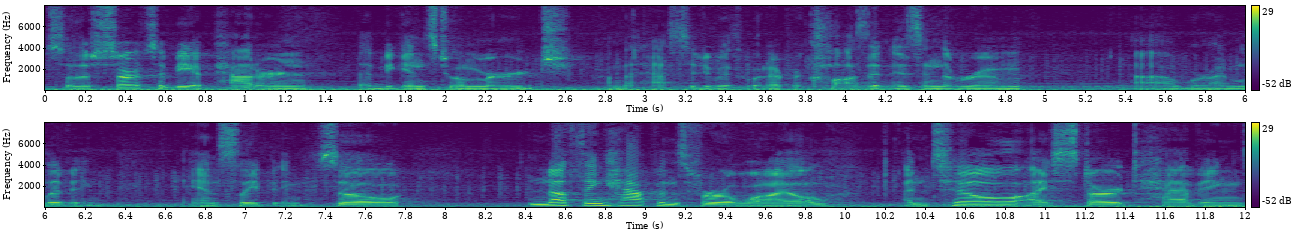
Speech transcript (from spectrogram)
So there starts to be a pattern that begins to emerge um, that has to do with whatever closet is in the room uh, where I'm living and sleeping. So nothing happens for a while until I start having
